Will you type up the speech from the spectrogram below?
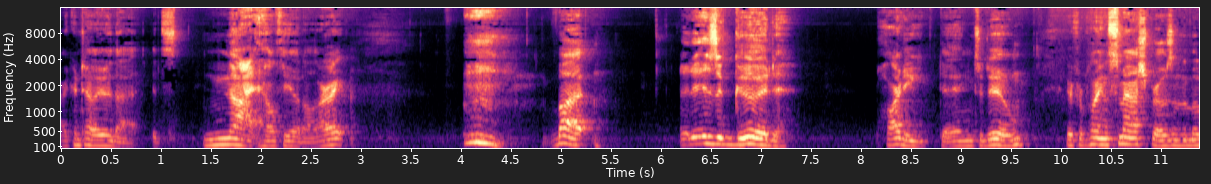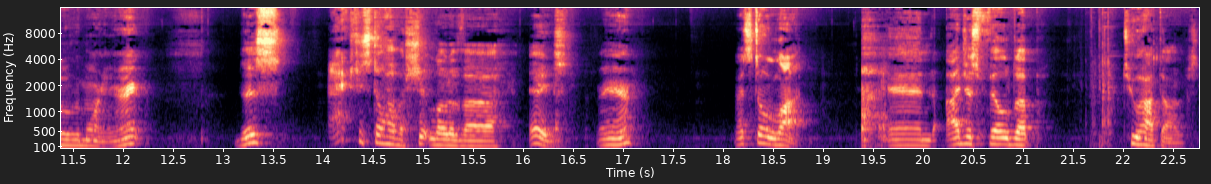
I can tell you that. It's not healthy at all, alright? but it is a good party thing to do if you're playing Smash Bros in the middle of the morning, right? This I actually still have a shitload of uh, eggs right here. That's still a lot. And I just filled up two hot dogs.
